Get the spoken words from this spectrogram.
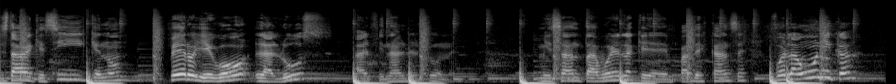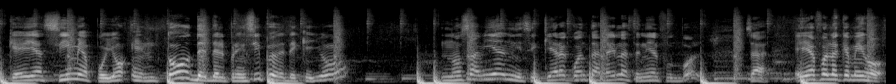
estaba que sí, que no, pero llegó la luz al final del túnel mi santa abuela, que en paz descanse, fue la única que ella sí me apoyó en todo desde el principio, desde que yo no sabía ni siquiera cuántas reglas tenía el fútbol. O sea, ella fue la que me dijo,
